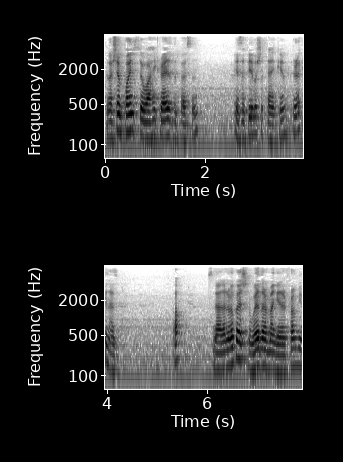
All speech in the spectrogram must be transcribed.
The Hashem points to why He created the person is that people should thank Him and recognize Him. Oh, so now I have a question. Where did the Ramban get it from? He,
